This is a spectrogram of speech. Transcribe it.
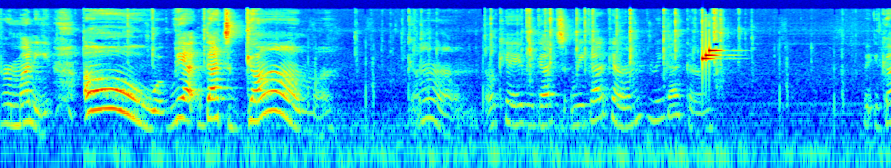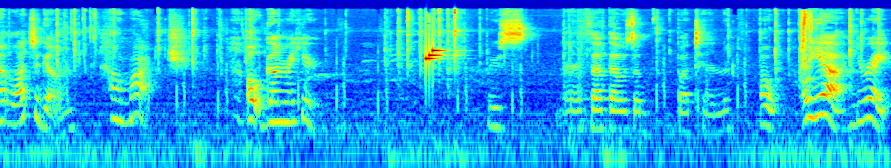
for money. Oh, we ha- that's gum. Gum. Okay, we got we got gum. We got gum. We got lots of gum. How much? Oh, gum right here. There's. I thought that was a button. Oh, oh yeah, you're right.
